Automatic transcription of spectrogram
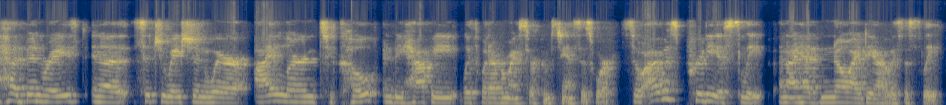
had been raised in a situation where I learned to cope and be happy with whatever my circumstances were. So I was pretty asleep and I had no idea I was asleep.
